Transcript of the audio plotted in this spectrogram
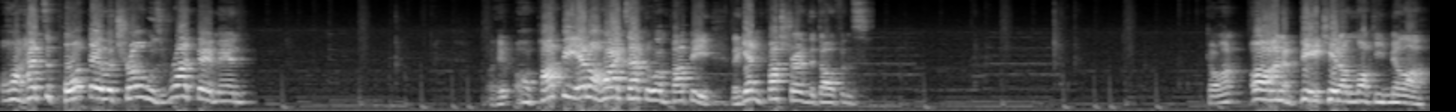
Oh, I had support there. Latrell was right there, man. Oh, oh Puppy and a high tackle on Puppy. They're getting frustrated, the Dolphins. Go on. Oh, and a big hit on Lockie Miller.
